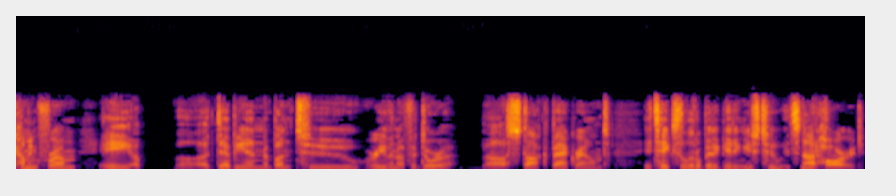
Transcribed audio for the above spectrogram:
coming from a, a, a, Debian, Ubuntu, or even a Fedora uh, stock background. It takes a little bit of getting used to. It's not hard.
